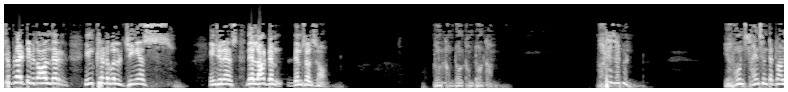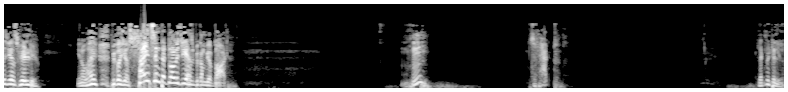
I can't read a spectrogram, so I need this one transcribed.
Triple IT with all their incredible genius engineers, they lock them themselves down. Don't come, don't come, don't come. What has happened? Your own science and technology has failed you. You know why? Because your science and technology has become your God. Mm-hmm. It's a fact. Let me tell you.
